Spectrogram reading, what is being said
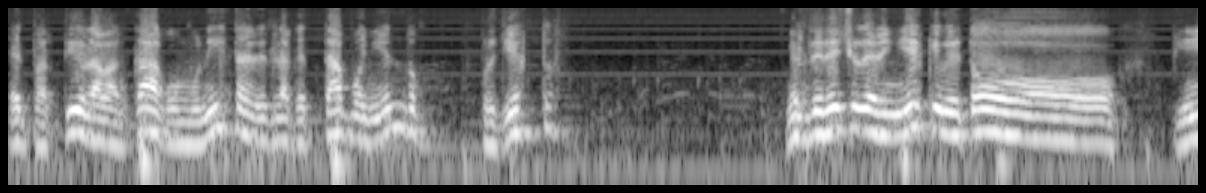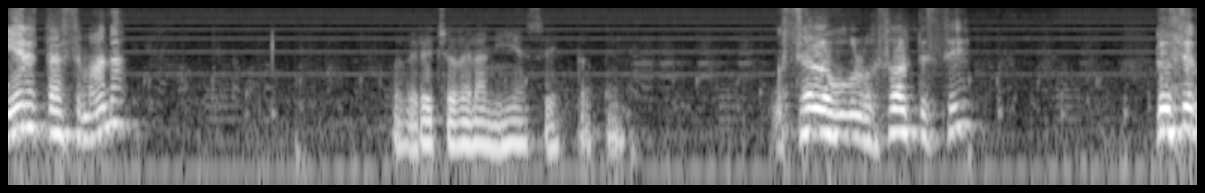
el partido, la bancada comunista es la que está poniendo proyectos? El derecho de la niñez que vetó Piñera esta semana, Los derechos de la niña, sí, también. o sea, lo, lo TC. Entonces,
